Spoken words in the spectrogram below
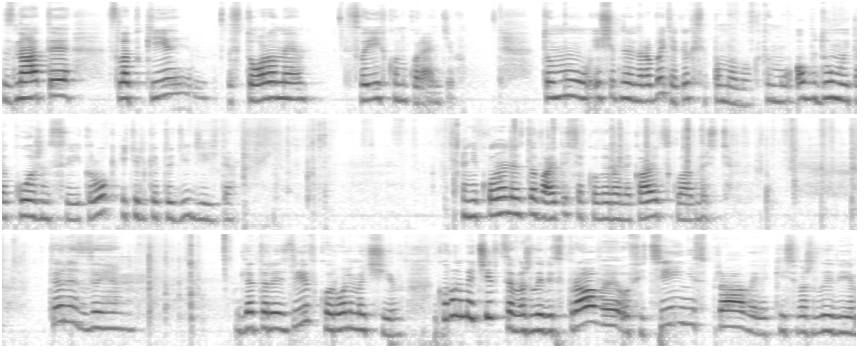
знати слабкі сторони своїх конкурентів. Тому, і щоб не наробити якихось помилок. Тому обдумуйте кожен свій крок і тільки тоді дійте. Ніколи не здавайтеся, коли виникають складності. Терези. Для Терезів король мечів. Король мечів це важливі справи, офіційні справи, якісь важливі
